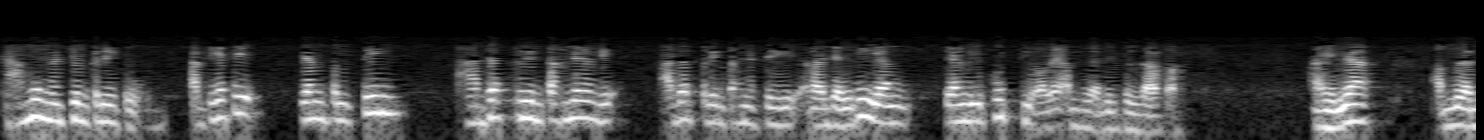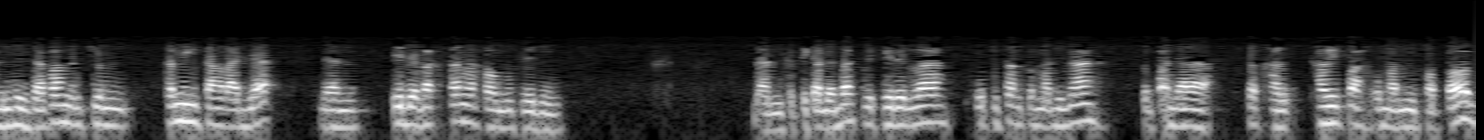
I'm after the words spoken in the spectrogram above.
kamu mencium keningku. Artinya sih yang penting ada perintahnya yang di, ada perintahnya si raja ini yang yang diikuti oleh Abdullah bin Huzaifah. Akhirnya Abdullah bin Huzaifah mencium kening sang raja dan dibebaskanlah kaum muslimin. Dan ketika bebas dikirimlah utusan ke Madinah kepada Khalifah Umar bin Khattab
